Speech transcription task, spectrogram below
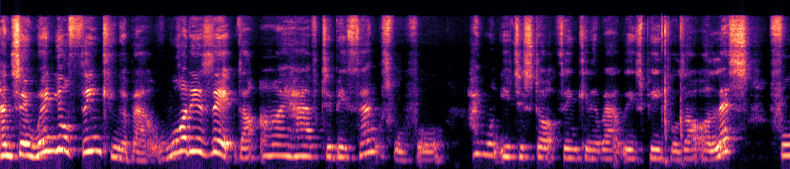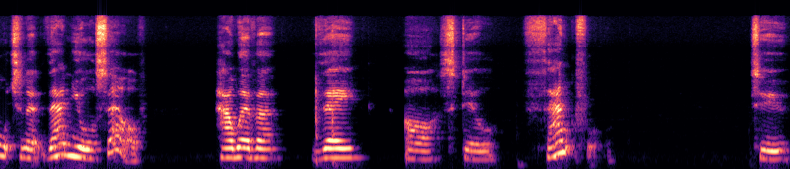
And so when you're thinking about what is it that I have to be thankful for, I want you to start thinking about these people that are less fortunate than yourself. However, they are still thankful to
